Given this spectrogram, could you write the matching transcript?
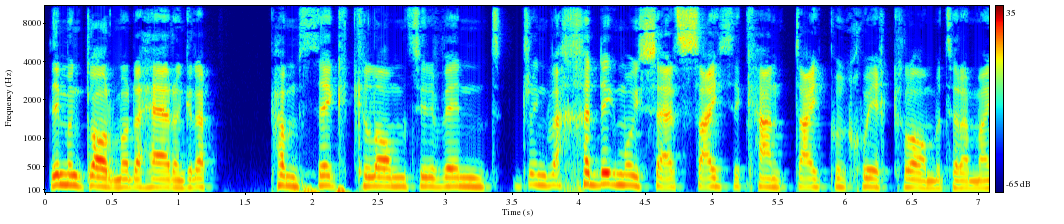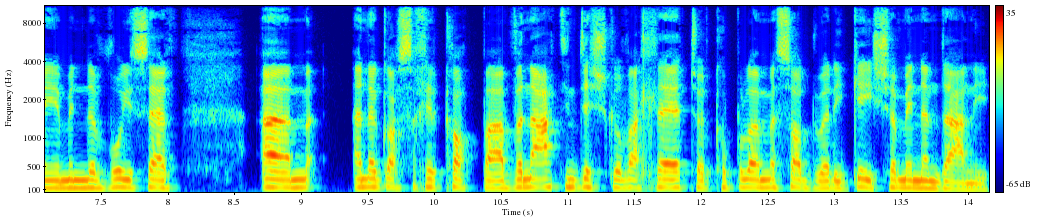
ddim yn gormod o her, ond gyda 15 km i fynd, dringfa chydig mwy serth, 700, 2.6 km a mae'n mynd y fwy serth um, yn agosach i'r copa, fyna ti'n disgwyl falle, twyd cwpl o ymysodwyr i geisio mynd amdani.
